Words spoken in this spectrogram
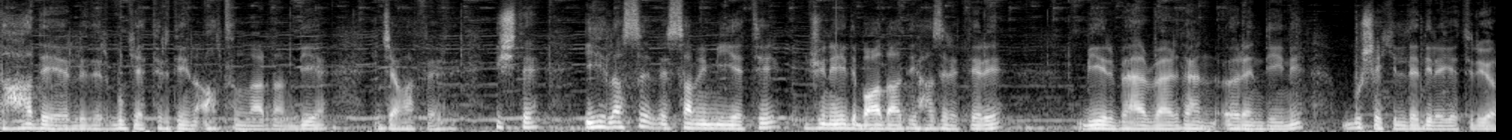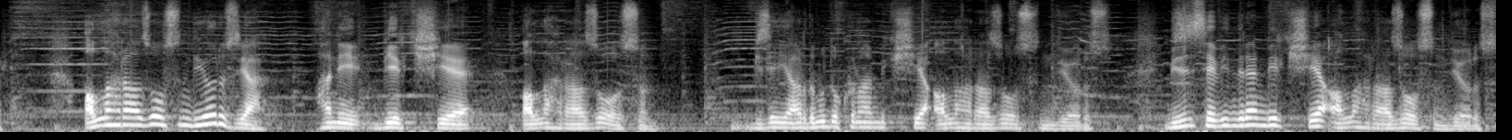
daha değerlidir bu getirdiğin altınlardan diye cevap verdi. İşte ihlası ve samimiyeti Cüneyd-i Bağdadi Hazretleri bir berberden öğrendiğini bu şekilde dile getiriyor. Allah razı olsun diyoruz ya, hani bir kişiye Allah razı olsun, bize yardımı dokunan bir kişiye Allah razı olsun diyoruz. Bizi sevindiren bir kişiye Allah razı olsun diyoruz.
